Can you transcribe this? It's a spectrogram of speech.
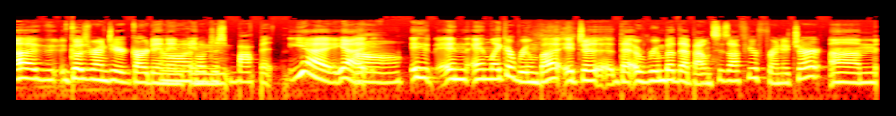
uh, goes around to your garden Oh, and, it'll just bop it. yeah, yeah. Aw. It and and like a Roomba, it just that a Roomba that bounces off your furniture. Um,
